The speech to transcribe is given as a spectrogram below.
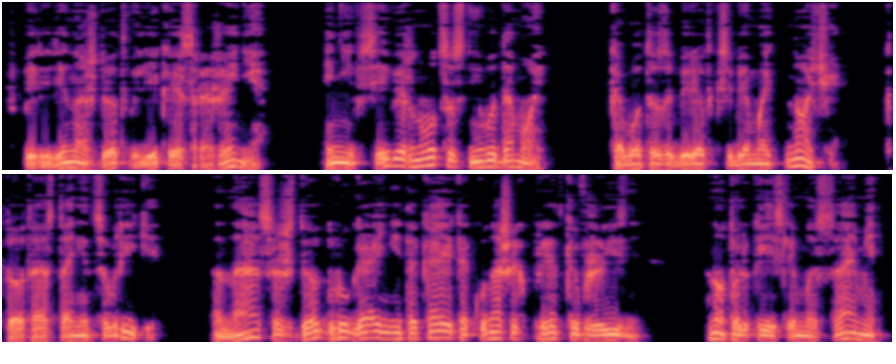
Впереди нас ждет великое сражение, и не все вернутся с него домой. Кого-то заберет к себе мать ночи, кто-то останется в Риге. Нас ждет другая, не такая, как у наших предков, жизнь, но только если мы сами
